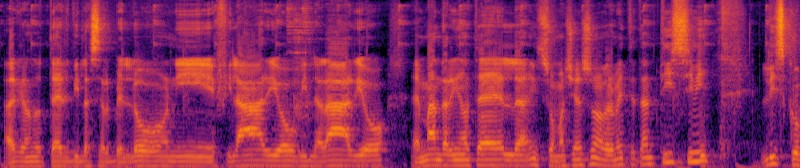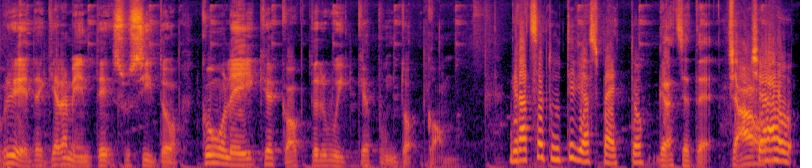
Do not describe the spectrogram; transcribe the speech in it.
al Grand Hotel Villa Serbelloni, Filario, Villa Lario, eh, Mandarin Hotel, insomma ce ne sono veramente tantissimi li scoprirete chiaramente sul sito comolakecocktailweek.com. Grazie a tutti, vi aspetto. Grazie a te. Ciao. Ciao.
